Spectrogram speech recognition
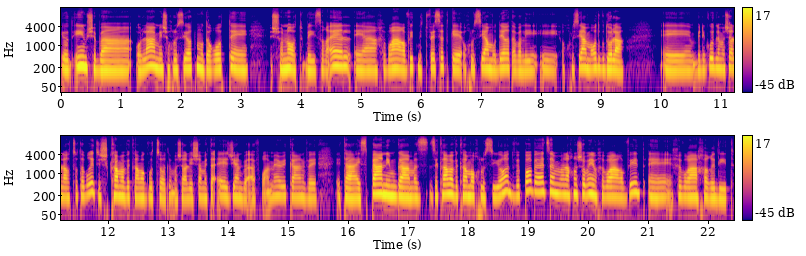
יודעים שבעולם יש אוכלוסיות מודרות שונות. בישראל, החברה הערבית נתפסת כאוכלוסייה מודרת, אבל היא, היא אוכלוסייה מאוד גדולה. בניגוד למשל לארה"ב, יש כמה וכמה קבוצות. למשל, יש שם את האז'יאן והאפרו-אמריקן ואת ההיספנים גם, אז זה כמה וכמה אוכלוסיות, ופה בעצם אנחנו שומעים חברה ערבית, חברה חרדית.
